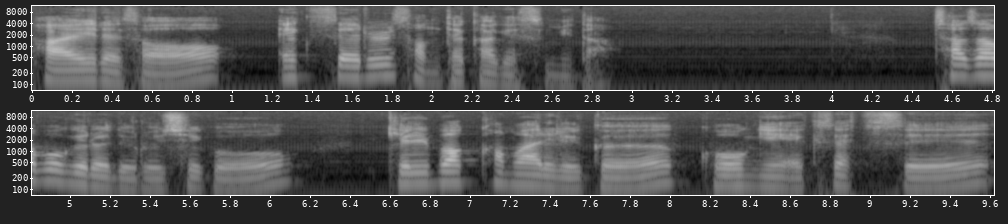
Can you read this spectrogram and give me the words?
파일에서 엑셀을 선택하겠습니다. 찾아보기를 누르시고 길벗 커말 1급 02 액세스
